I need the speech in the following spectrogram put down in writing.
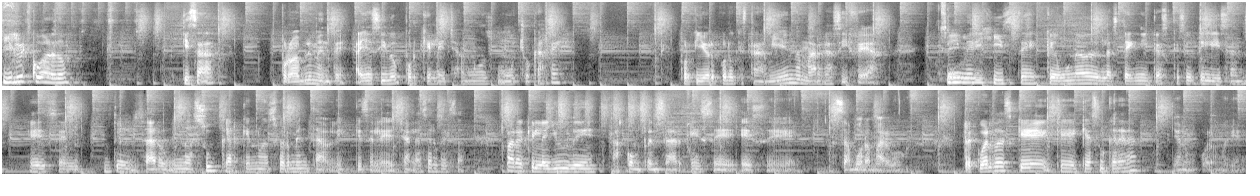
y recuerdo, quizá probablemente haya sido porque le echamos mucho café. Porque yo recuerdo que estaba bien amarga y fea. Y me dijiste que una de las técnicas que se utilizan es el utilizar un azúcar que no es fermentable, que se le echa a la cerveza, para que le ayude a compensar ese, ese sabor amargo. ¿Recuerdas qué, qué, azúcar era? Ya no me acuerdo muy bien.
